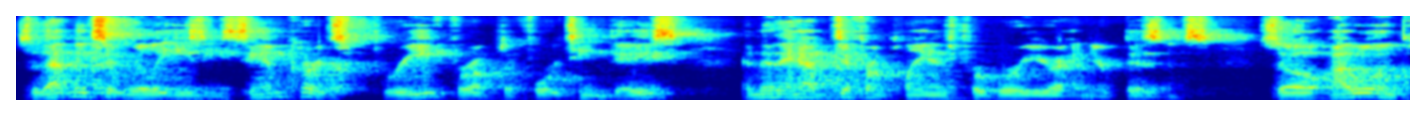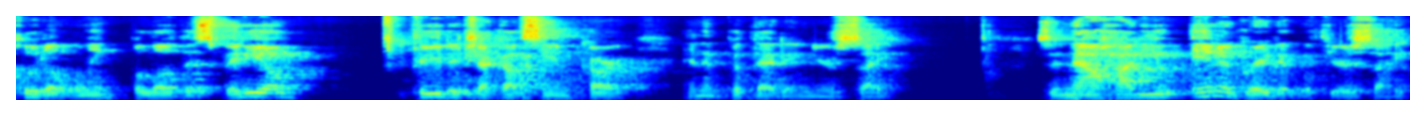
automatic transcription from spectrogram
So that makes it really easy. Samcart's free for up to 14 days, and then they have different plans for where you're at in your business. So I will include a link below this video for you to check out Samcart and then put that in your site. So now how do you integrate it with your site?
